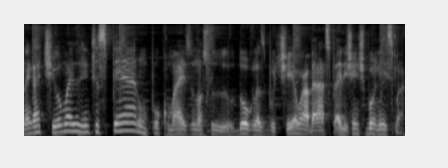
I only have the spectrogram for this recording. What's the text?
negativo, mas a gente espera um pouco mais do nosso Douglas Butier. Um abraço para ele, gente boníssima.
